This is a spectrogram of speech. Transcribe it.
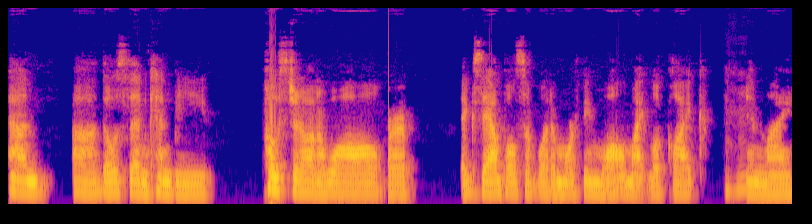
And uh, those then can be posted on a wall or examples of what a morpheme wall might look like mm-hmm. in my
